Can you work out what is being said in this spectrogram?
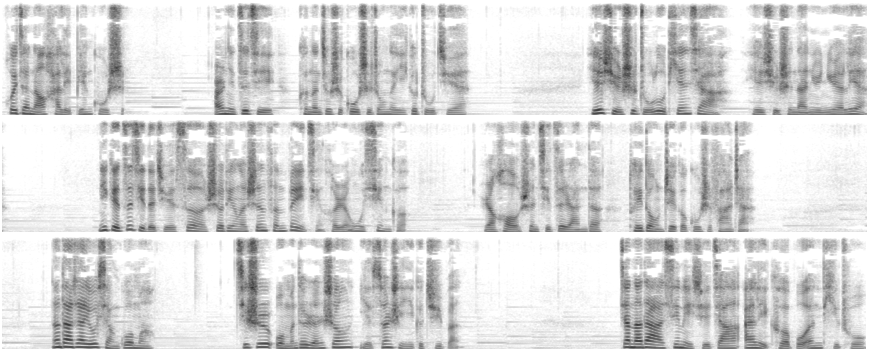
会在脑海里编故事，而你自己可能就是故事中的一个主角。也许是逐鹿天下。也许是男女虐恋，你给自己的角色设定了身份背景和人物性格，然后顺其自然的推动这个故事发展。那大家有想过吗？其实我们的人生也算是一个剧本。加拿大心理学家埃里克·伯恩提出，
